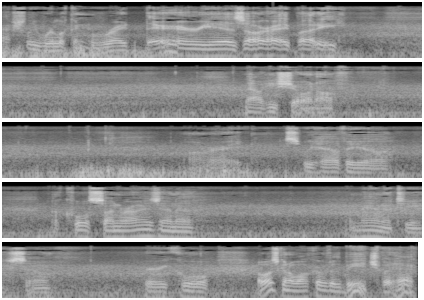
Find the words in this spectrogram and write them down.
Actually, we're looking right there. He is. All right, buddy. Now he's showing off. All right. So we have a uh, a cool sunrise and a a manatee. So very cool. I was gonna walk over to the beach, but heck,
